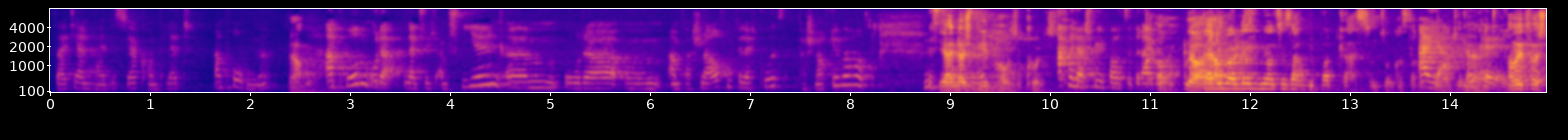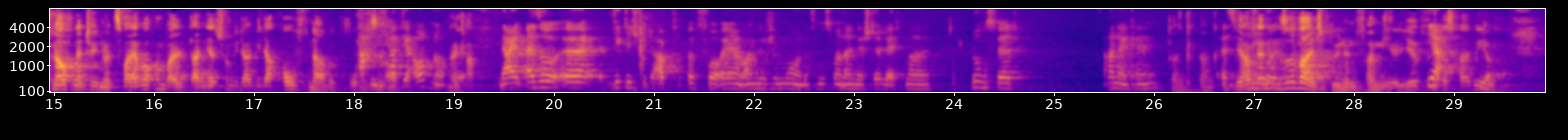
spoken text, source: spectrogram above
seid ja ein halbes Jahr komplett am Proben, ne? Ja. Am Proben oder natürlich am Spielen ähm, oder ähm, am Verschnaufen, vielleicht kurz. Verschnauft ihr überhaupt? Müsst ja, in der Spielpause kurz. Ach, in der Spielpause, drei Wochen. Ja, Dann ja. überlegen wir uns so Sachen wie Podcasts und sowas. damit Ah, ja, natürlich okay. Aber wir verschnaufen natürlich nur zwei Wochen, weil dann jetzt schon wieder wieder Aufnahmeprofis Ach, die sind. habt ihr auch noch. Na klar. Nein, also äh, wirklich gut ab äh, vor eurem Engagement. Das muss man an der Stelle echt mal lobenswert anerkennen. Danke, danke. Das Wir haben finde dann cool. unsere Waldbühnenfamilie für Ja. das halbe Jahr.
